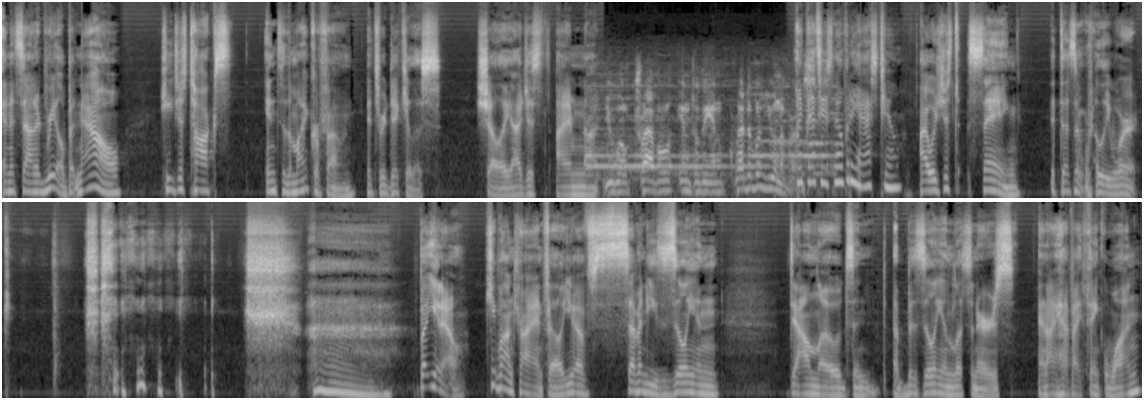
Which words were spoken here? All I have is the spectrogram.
and it sounded real, but now he just talks into the microphone. It's ridiculous. Chely, I just I'm not You will travel into the incredible universe. Like Betsy's nobody asked you. I was just saying it doesn't really work. but you know, keep on trying, Phil. You have 70 zillion downloads and a bazillion listeners. And I have, I think, one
